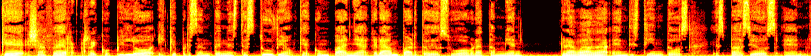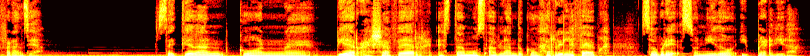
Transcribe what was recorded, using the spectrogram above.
que Schaffer recopiló y que presenta en este estudio, que acompaña gran parte de su obra también grabada en distintos espacios en Francia. Se quedan con eh, Pierre Schaffer, estamos hablando con Henri Lefebvre sobre sonido y pérdida.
